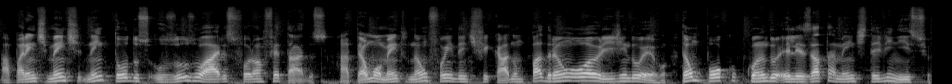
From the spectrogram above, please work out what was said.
Aparentemente, nem todos os usuários foram afetados. Até o momento, não foi identificado um padrão ou a origem do erro, tampouco quando ele exatamente teve início.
